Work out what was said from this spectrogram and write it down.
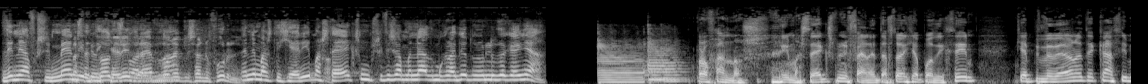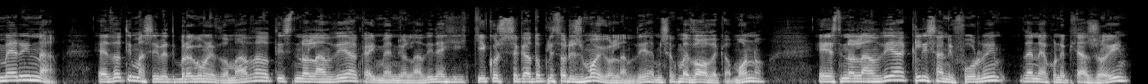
δίνει αυξημένη Είμαστε επιδότηση τυχεροί, στο δηλαδή, ρεύμα. δεν έκλεισαν οι φούρνοι. Δεν είμαστε τυχεροί, είμαστε έξυπνοι. Ψηφίσαμε Νέα Δημοκρατία τον Ιούλιο 19. Προφανώς είμαστε έξυπνοι, φαίνεται. Αυτό έχει αποδειχθεί και επιβεβαιώνεται καθημερινά. Εδώ τι μας είπε την προηγούμενη εβδομάδα, ότι στην Ολλανδία, καημένη η Ολλανδία, έχει και 20% πληθωρισμό η Ολλανδία. Εμείς έχουμε 12 μόνο. Ε, στην Ολλανδία κλείσαν οι φούρνοι, δεν έχουν πια ζωή.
